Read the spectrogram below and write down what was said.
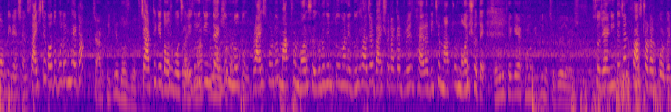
কম্বিনেশন সাইজটা কত বলেন ভাই এটা 4 থেকে 10 বছর। চার থেকে দশ বছর। এগুলো কিন্তু একদম নতুন। প্রাইস পড়বে মাত্র নয়শো। এগুলো কিন্তু মানে দুই হাজার বাইশশো টাকার ড্রেস ভাইরা দিচ্ছে মাত্র নয়শোতে শোরুম থেকে এখনও বিক্রি হচ্ছে 2200 সো যারা নিতে চান ফার্স্ট অর্ডার করবেন।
